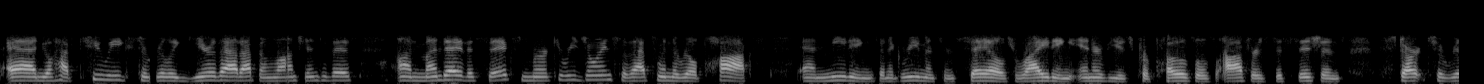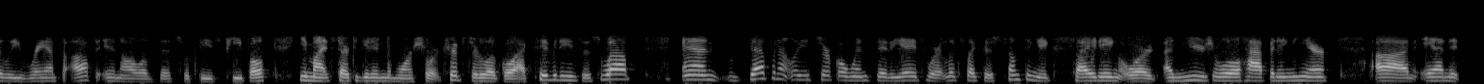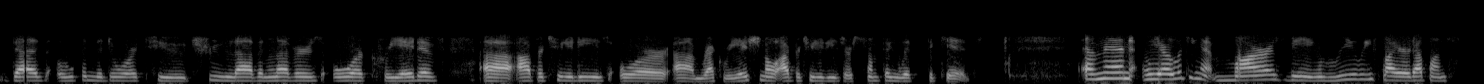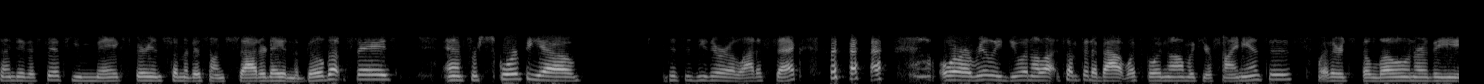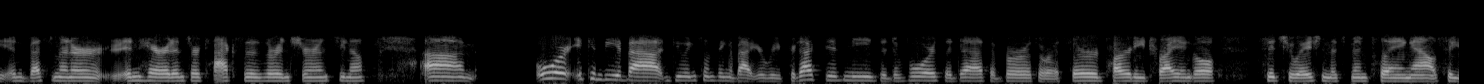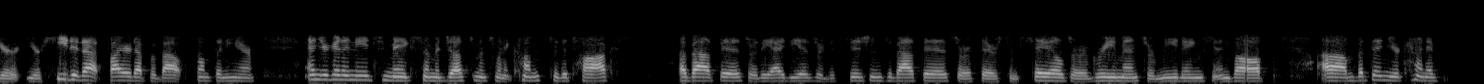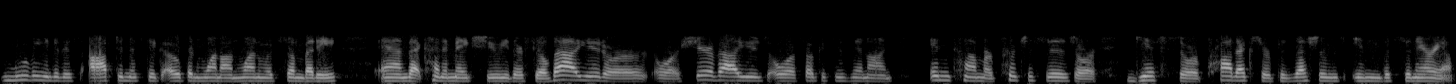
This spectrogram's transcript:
and you'll have two weeks to really gear that up and launch into this. On Monday the sixth, Mercury joins, so that's when the real talks and meetings and agreements and sales, writing, interviews, proposals, offers, decisions start to really ramp up in all of this with these people. You might start to get into more short trips or local activities as well. And definitely circle Wednesday the 8th where it looks like there's something exciting or unusual happening here. Um, and it does open the door to true love and lovers or creative uh, opportunities or um, recreational opportunities or something with the kids. And then we are looking at Mars being really fired up on Sunday the 5th. You may experience some of this on Saturday in the build up phase. And for Scorpio, this is either a lot of sex or really doing a lot something about what's going on with your finances, whether it's the loan or the investment or inheritance or taxes or insurance, you know. Um, or it can be about doing something about your reproductive needs, a divorce, a death, a birth, or a third party triangle situation that's been playing out. So you're you're heated up, fired up about something here, and you're going to need to make some adjustments when it comes to the talks about this or the ideas or decisions about this or if there's some sales or agreements or meetings involved. Um, but then you're kind of moving into this optimistic, open one-on-one with somebody and that kind of makes you either feel valued or or share values or focuses in on income or purchases or gifts or products or possessions in the scenario.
